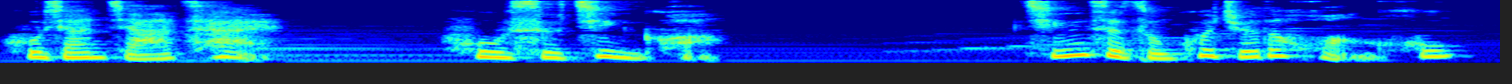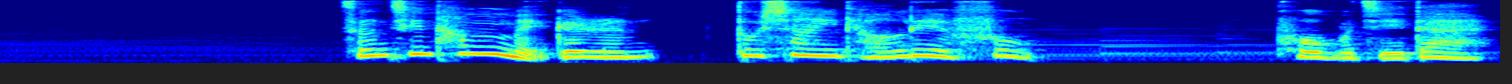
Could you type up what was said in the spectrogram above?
互相夹菜，互诉近况，晴子总会觉得恍惚。曾经他们每个人都像一条裂缝，迫不及待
